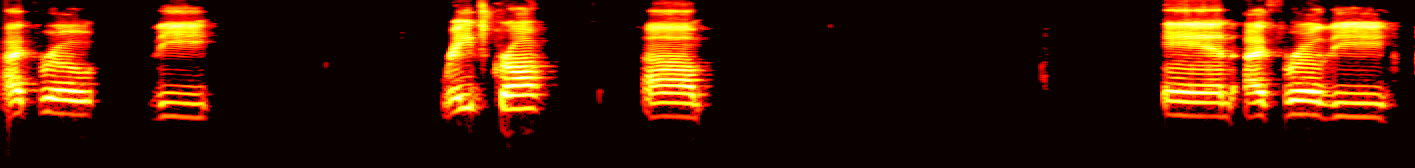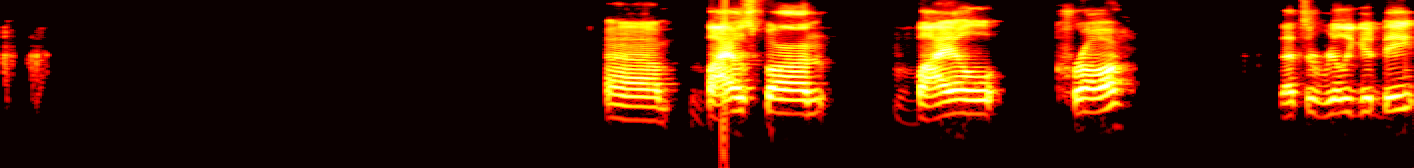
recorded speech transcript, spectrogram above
I throw the Rage Craw. Um, and I throw the um, Biospawn Vile Craw. That's a really good bait.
